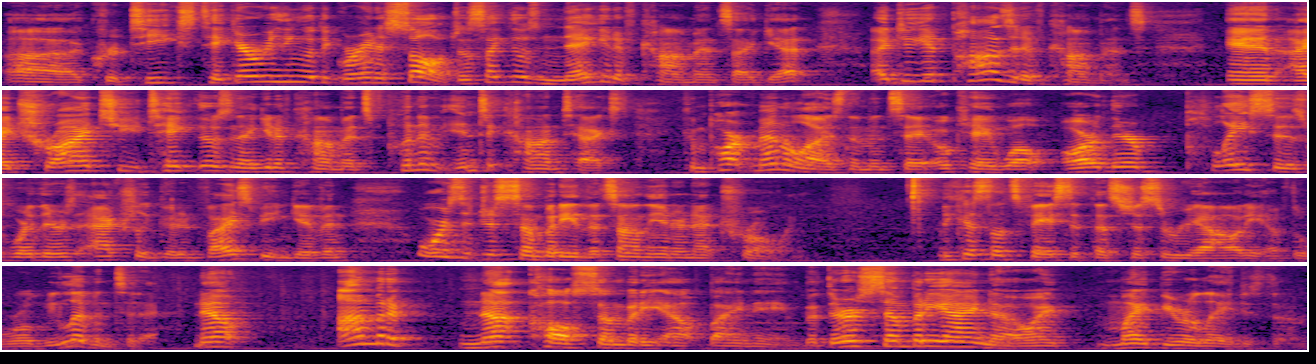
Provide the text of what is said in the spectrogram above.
Uh, critiques, take everything with a grain of salt. Just like those negative comments I get, I do get positive comments. And I try to take those negative comments, put them into context, compartmentalize them and say, okay, well, are there places where there's actually good advice being given, or is it just somebody that's on the internet trolling? Because let's face it, that's just a reality of the world we live in today. Now, I'm going to not call somebody out by name, but there's somebody I know, I might be related to them.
